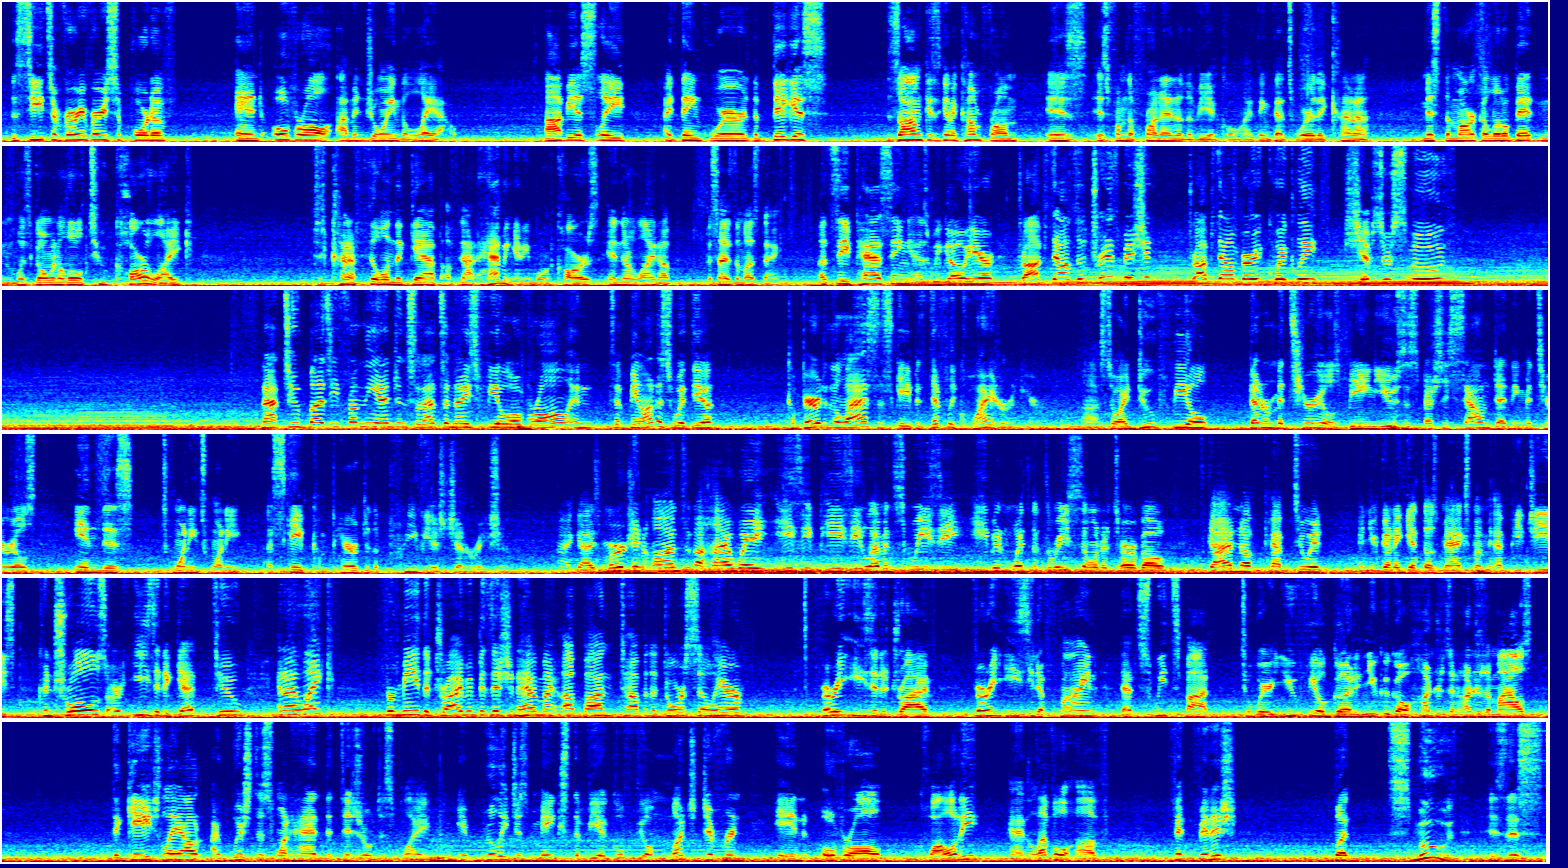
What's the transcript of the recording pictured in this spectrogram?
The seats are very, very supportive. And overall, I'm enjoying the layout. Obviously, I think where the biggest zonk is going to come from is is from the front end of the vehicle. I think that's where they kind of missed the mark a little bit and was going a little too car-like to kind of fill in the gap of not having any more cars in their lineup besides the Mustang. Let's see, passing as we go here, drops down. So the transmission drops down very quickly. Shifts are smooth. Not too buzzy from the engine, so that's a nice feel overall. And to be honest with you, compared to the last Escape, it's definitely quieter in here. Uh, so I do feel better materials being used, especially sound deadening materials in this 2020 Escape compared to the previous generation. All right, guys, merging onto the highway, easy peasy, lemon squeezy, even with the three-cylinder turbo. It's got enough pep to it, and you're gonna get those maximum MPGs. Controls are easy to get to, and I like, for me, the driving position, have my up on top of the door sill here. Very easy to drive, very easy to find that sweet spot to where you feel good and you could go hundreds and hundreds of miles. The gauge layout, I wish this one had the digital display. It really just makes the vehicle feel much different in overall quality and level of fit and finish. But smooth is this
